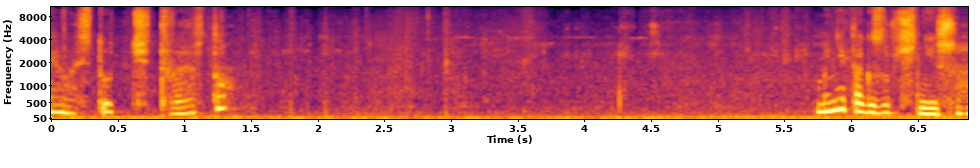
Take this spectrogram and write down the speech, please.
І ось тут четверту. Мені так зручніше.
